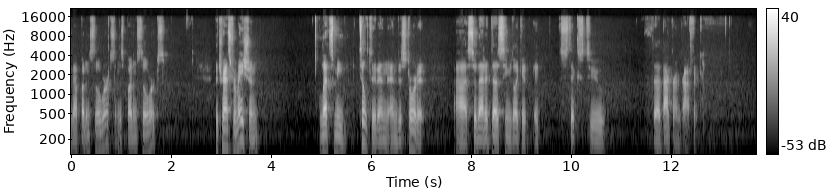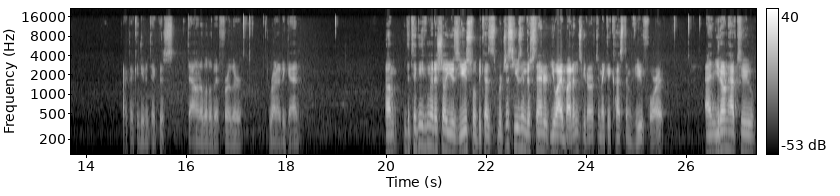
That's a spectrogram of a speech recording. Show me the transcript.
that button still works and this button still works. The transformation lets me tilt it and, and distort it uh, so that it does seem like it, it sticks to the background graphic. In fact, I could even take this down a little bit further, run it again. Um, the technique I'm going to show you is useful because we're just using the standard UI buttons. We don't have to make a custom view for it. And you don't have to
